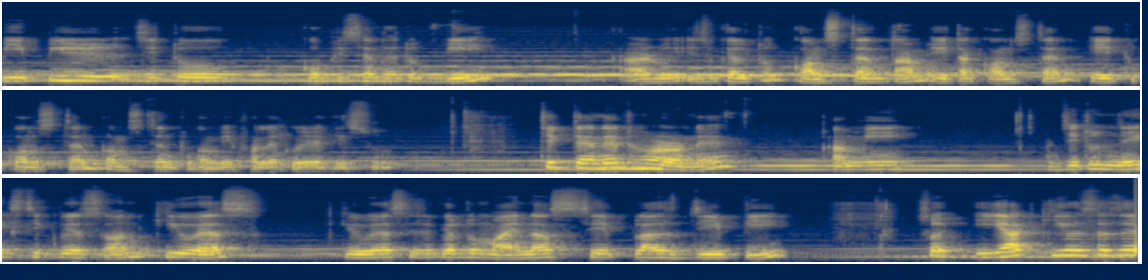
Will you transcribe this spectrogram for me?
বি পিৰ যিটো কফিচিয়েণ্ট সেইটো বি আৰু ইজুকেলটো কনষ্টেণ্ট টাৰ্ম এইটা কনষ্টেণ্ট এইটো কনষ্টেণ্ট কনষ্টেণ্টটোক আমি ইফালে কৰি ৰাখিছোঁ। ঠিক তেনেধৰণে আমি যিটো next equation Q S Q S equal minus C plus D P so' ইয়াত কি হৈছে যে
